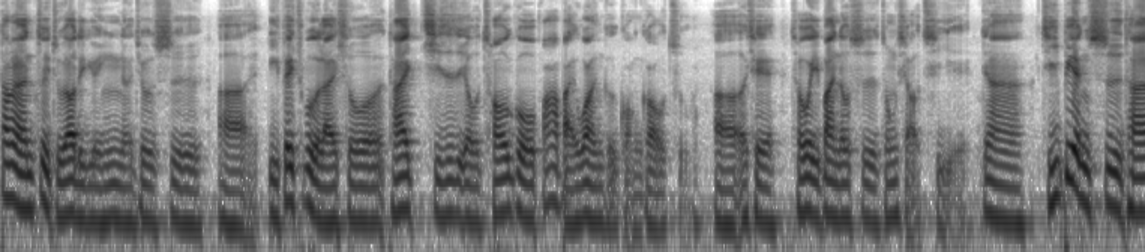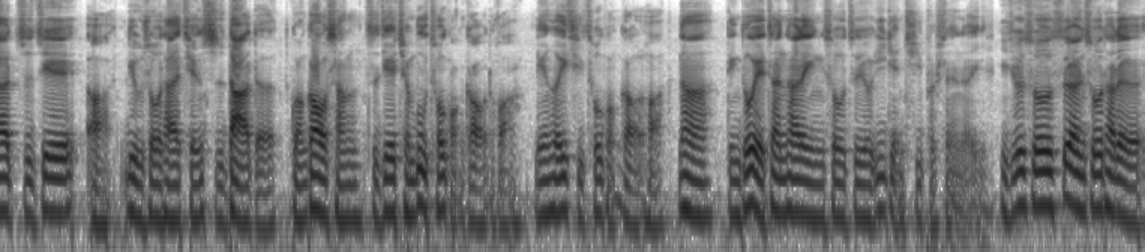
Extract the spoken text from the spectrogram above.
当然最主要的原因呢，就是呃以 Facebook 来说，它其实有超过八百万个广告主。呃，而且超过一半都是中小企业。那即便是他直接啊、例如说他前十大的广告商直接全部抽广告的话，联合一起抽广告的话，那顶多也占他的营收只有一点七 percent 而已。也就是说，虽然说它的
